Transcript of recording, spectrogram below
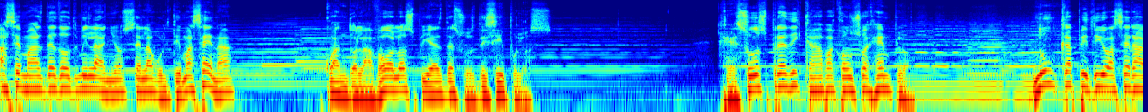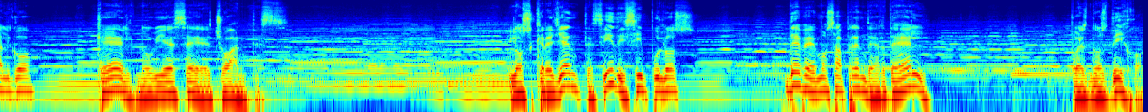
hace más de dos mil años en la última cena, cuando lavó los pies de sus discípulos. Jesús predicaba con su ejemplo. Nunca pidió hacer algo que él no hubiese hecho antes los creyentes y discípulos, debemos aprender de Él. Pues nos dijo,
